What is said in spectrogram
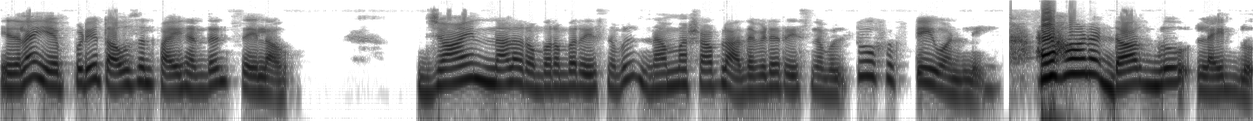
இதெல்லாம் எப்படியும் தௌசண்ட் ஃபைவ் ஹண்ட்ரட் சேல் ஆகும். ஜாயின்ட்னால ரொம்ப ரொம்ப ரீசனபிள் நம்ம ஷாப்பில் அதை விட ரீசனபிள் டூ ஃபிஃப்டி ஒன்லி அழகான dark blue light blue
